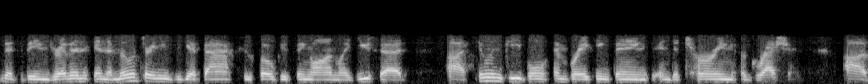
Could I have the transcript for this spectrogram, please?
that's being driven, and the military needs to get back to focusing on, like you said, uh, killing people and breaking things and deterring aggression. Uh,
